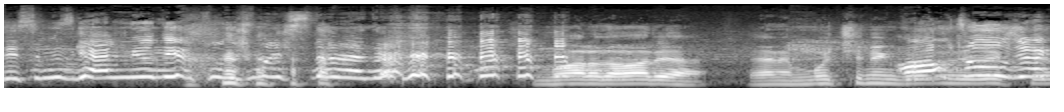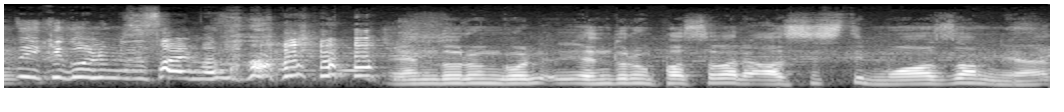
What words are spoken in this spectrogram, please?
Sesimiz gelmiyor diye konuşmak istemedim. Bu arada var ya yani Muçi'nin golünü 6 diyecektim. olacaktı iki golümüzü saymadılar. Endur'un gol Endur'un pası var ya asisti muazzam ya.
